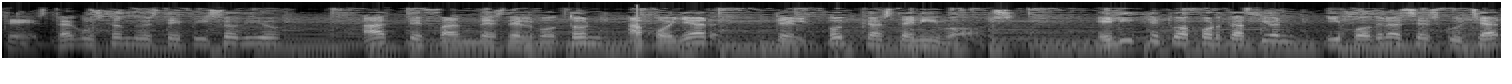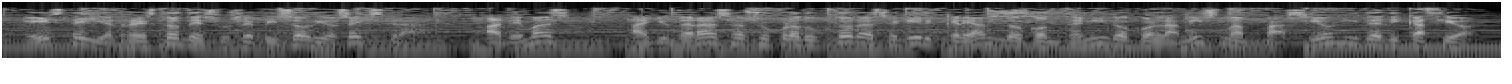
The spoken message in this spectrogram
¿Te está gustando este episodio? Hazte fan desde el botón Apoyar del podcast de Nivos. Elige tu aportación y podrás escuchar este y el resto de sus episodios extra. Además, ayudarás a su productor a seguir creando contenido con la misma pasión y dedicación.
